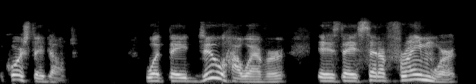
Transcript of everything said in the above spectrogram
Of course they don't. What they do, however, is they set a framework,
